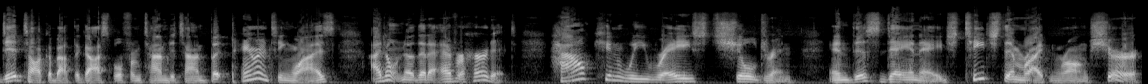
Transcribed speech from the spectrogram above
did talk about the gospel from time to time. But parenting wise, I don't know that I ever heard it. How can we raise children in this day and age? Teach them right and wrong, sure,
